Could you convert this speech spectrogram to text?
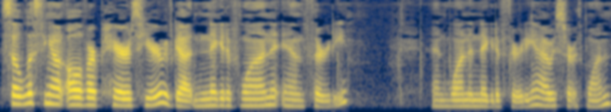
So listing out all of our pairs here, we've got negative 1 and 30, and 1 and negative 30. I always start with 1.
